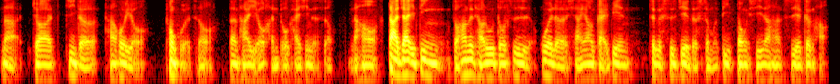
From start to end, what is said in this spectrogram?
那就要记得它会有痛苦的时候，但它也有很多开心的时候。然后大家一定走上这条路，都是为了想要改变这个世界的什么地东西，让它世界更好。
